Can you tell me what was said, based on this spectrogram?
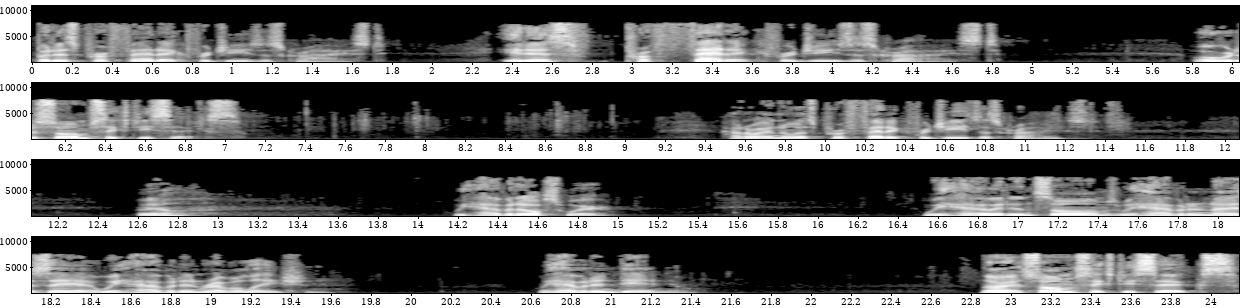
but is prophetic for Jesus Christ. It is prophetic for Jesus Christ. Over to Psalm 66. How do I know it's prophetic for Jesus Christ? Well, we have it elsewhere. We have it in Psalms. We have it in Isaiah. We have it in Revelation. We have it in Daniel. All right, Psalm 66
